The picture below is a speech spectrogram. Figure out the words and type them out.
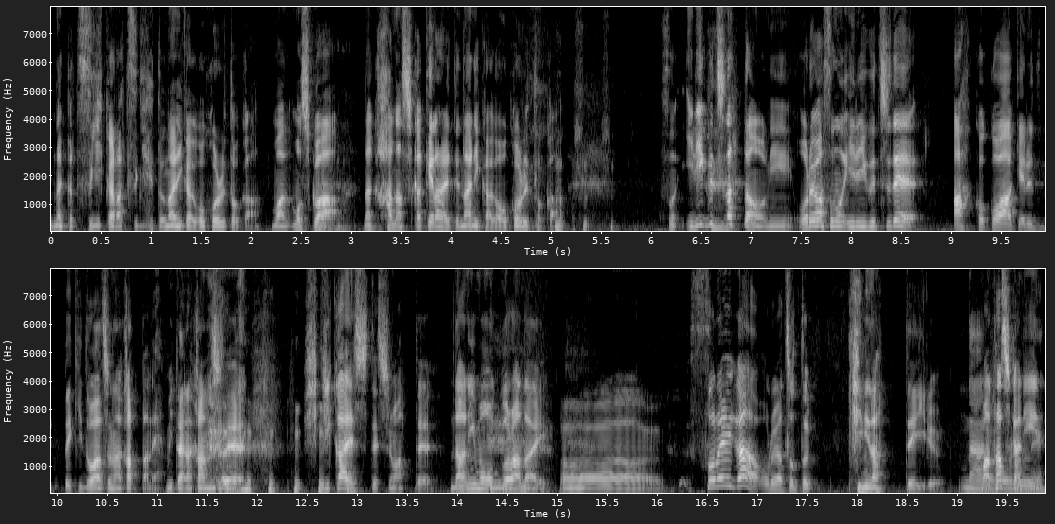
なんか次から次へと何かが起こるとか、まあ、もしくはなんか話しかけられて何かが起こるとか。その入り口だったのに俺はその入り口であここは開けるべきドアじゃなかったねみたいな感じで 引き返してしまって何も起こらない。それが俺はちょっと気になっている。ね。まあ確かに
